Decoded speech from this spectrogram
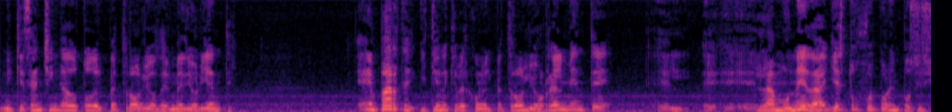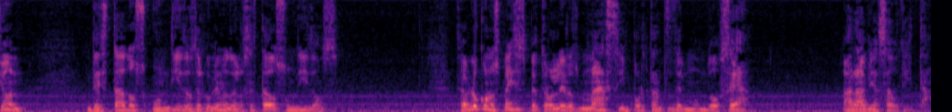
ni que se han chingado todo el petróleo del Medio Oriente. En parte, y tiene que ver con el petróleo. Realmente eh, eh, la moneda, y esto fue por imposición de Estados Unidos, del gobierno de los Estados Unidos. Se habló con los países petroleros más importantes del mundo, o sea, Arabia Saudita.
